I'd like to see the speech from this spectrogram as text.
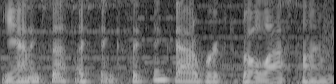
Yannick Zeth, I think, because I think that worked well last time.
